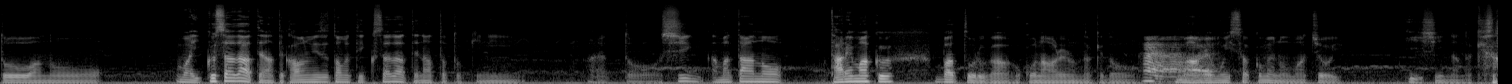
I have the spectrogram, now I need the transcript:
とあのまあ戦だってなって川の水止めて戦だってなった時にえっとまたあの垂れ幕バトルが行われるんだけど、はいはいはい、まああれも一作目のまあ超いいシーンなんだけど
